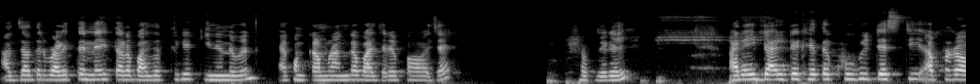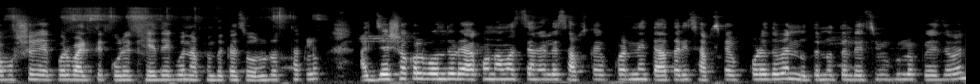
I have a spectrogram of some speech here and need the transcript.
আর যাদের বাড়িতে নেই, তারা বাজার থেকে কিনে নেবেন। এখন কামরাঙ্গা বাজারে পাওয়া যায় সব জায়গায়। আর এই ডালটা খেতে খুবই টেস্টি। আপনারা অবশ্যই একবার বাড়িতে করে খেয়ে দেখবেন। আপনাদের কাছে অনুরোধ থাকল। আর যে সকল বন্ধুরা এখন আমার চ্যানেলে সাবস্ক্রাইব করেনি তাড়াতাড়ি সাবস্ক্রাইব করে দেবেন। নতুন নতুন রেসিপিগুলো পেয়ে যাবেন।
